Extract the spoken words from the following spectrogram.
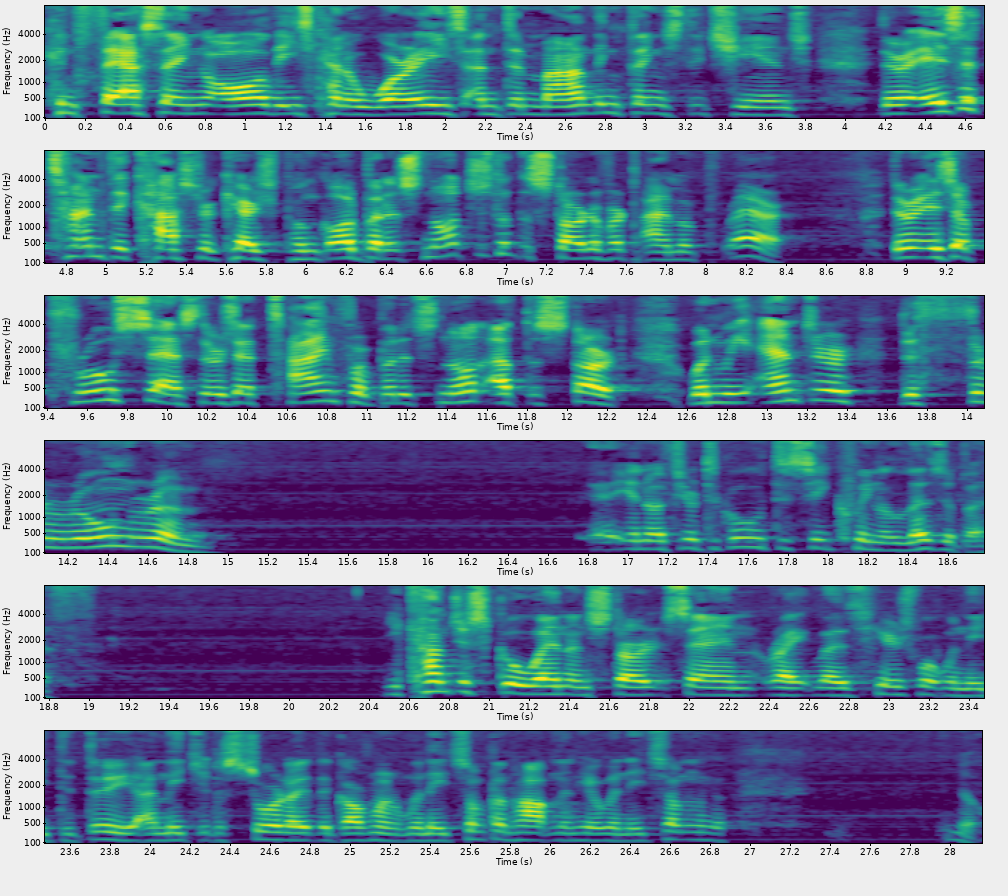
confessing all these kind of worries and demanding things to change. There is a time to cast our cares upon God, but it's not just at the start of our time of prayer. There is a process, there's a time for it, but it's not at the start. When we enter the throne room, you know, if you're to go to see Queen Elizabeth, you can't just go in and start saying, right, Liz, here's what we need to do. I need you to sort out the government. We need something happening here. We need something. No,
